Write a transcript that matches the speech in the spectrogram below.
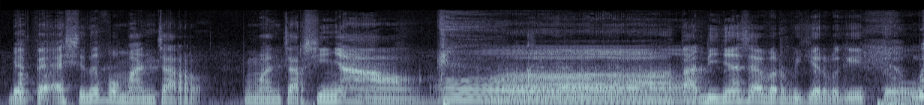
BTS itu pemancar pemancar sinyal. Oh. Ah, tadinya saya berpikir begitu.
